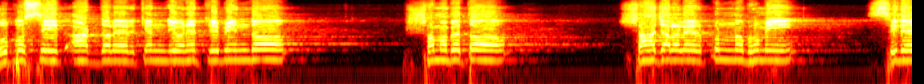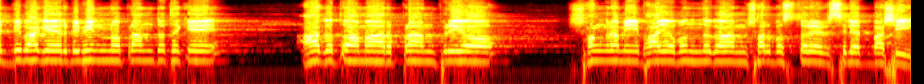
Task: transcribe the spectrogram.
উপস্থিত আট দলের কেন্দ্রীয় নেতৃবৃন্দ সমবেত শাহজালালের পুণ্যভূমি সিলেট বিভাগের বিভিন্ন প্রান্ত থেকে আগত আমার প্রাণপ্রিয় সংগ্রামী ভাই ও বন্ধুগণ সর্বস্তরের সিলেটবাসী।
